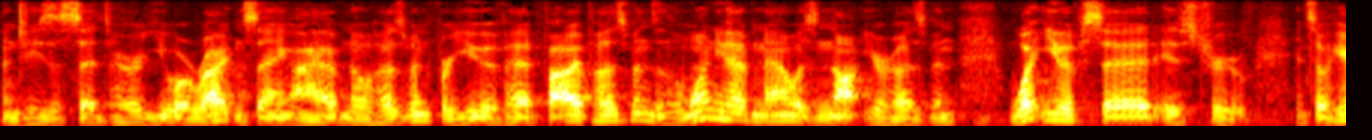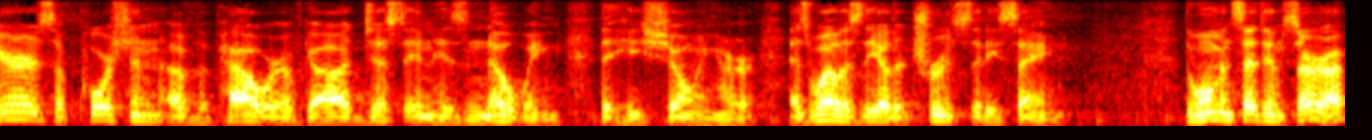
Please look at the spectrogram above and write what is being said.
And Jesus said to her, You are right in saying, I have no husband, for you have had five husbands, and the one you have now is not your husband. What you have said is true. And so here's a portion of the power of God just in his knowing that he's showing her, as well as the other truths that he's saying. The woman said to him, Sir,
